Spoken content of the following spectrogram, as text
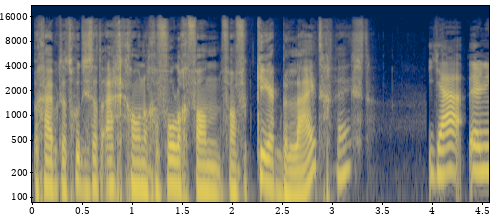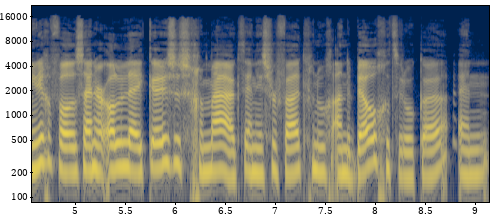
begrijp ik dat goed? Is dat eigenlijk gewoon een gevolg van, van verkeerd beleid geweest? Ja, in ieder geval zijn er allerlei keuzes gemaakt en is er vaak genoeg aan de bel getrokken. En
